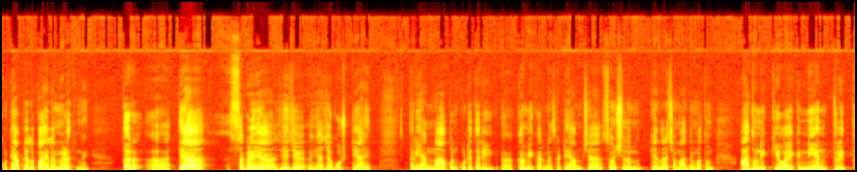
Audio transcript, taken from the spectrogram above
कुठे आपल्याला पाहायला मिळत नाही. तर त्या सगळ्या या हे जे ह्या ज्या गोष्टी आहेत तर यांना आपण कुठेतरी कमी करण्यासाठी आमच्या संशोधन केंद्राच्या माध्यमातून आधुनिक किंवा एक नियंत्रित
